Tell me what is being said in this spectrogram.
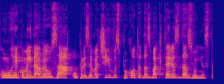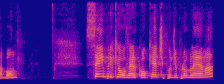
o recomendável é usar o preservativos por conta das bactérias das unhas, tá bom? Sempre que houver qualquer tipo de problema,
